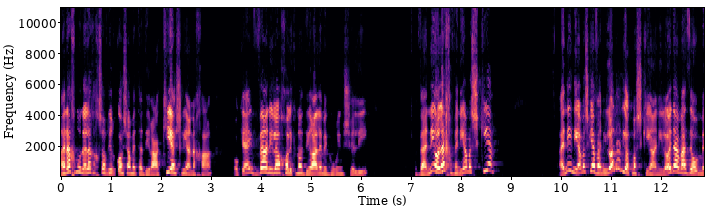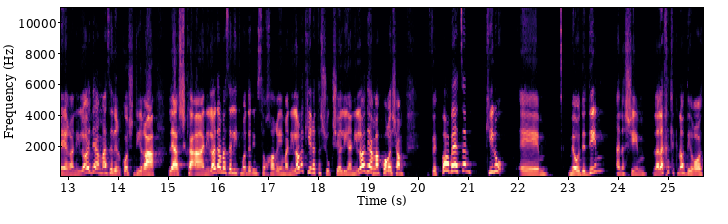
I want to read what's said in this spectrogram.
אנחנו נלך עכשיו לרכוש שם את הדירה, כי יש לי הנחה, אוקיי? ואני לא יכול לקנות דירה למגורים שלי, ואני הולך ונהיה משקיע. אני נהיה משקיע, ואני לא יודע להיות משקיע, אני לא יודע מה זה אומר, אני לא יודע מה זה לרכוש דירה להשקעה, אני לא יודע מה זה להתמודד עם סוחרים, אני לא מכיר את השוק שלי, אני לא יודע נכון. מה קורה שם. ופה בעצם, כאילו, אה, מעודדים אנשים ללכת לקנות דירות,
